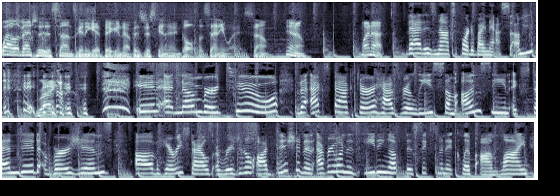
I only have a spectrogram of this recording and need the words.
Well, eventually the sun's going to get big enough. It's just going to engulf us anyway. So, you know, why not? That is not supported by NASA. Right. In at number two, the X Factor has released some unseen extended versions of Harry Styles' original audition, and everyone is eating up this six minute clip online.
